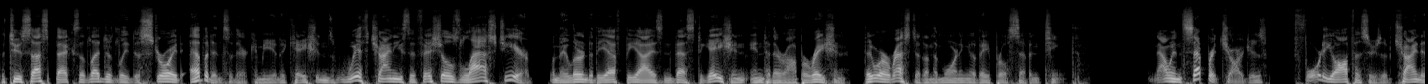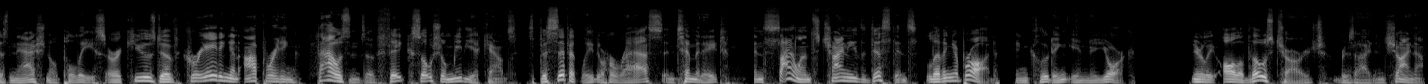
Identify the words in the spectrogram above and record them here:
The two suspects allegedly destroyed evidence of their communications with Chinese officials last year when they learned of the FBI's investigation into their operation. They were arrested on the morning of April 17th. Now, in separate charges, 40 officers of China's national police are accused of creating and operating thousands of fake social media accounts, specifically to harass, intimidate, and silence Chinese dissidents living abroad, including in New York. Nearly all of those charged reside in China.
